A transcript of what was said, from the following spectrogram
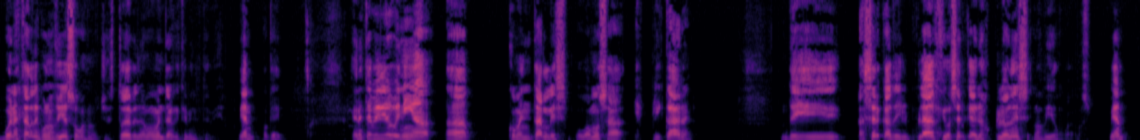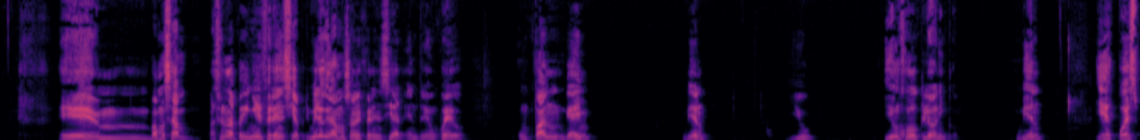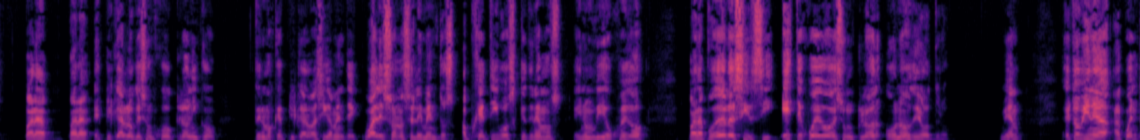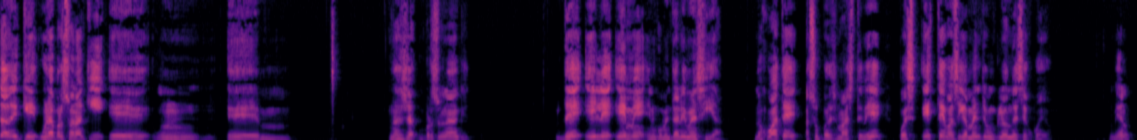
buenas tardes, buenos días o buenas noches. Todo depende del momento en el que esté viendo este video. ¿Bien? Ok. En este video venía a comentarles, o vamos a explicar, de acerca del plagio, acerca de los clones en los videojuegos. ¿Bien? Eh, vamos a hacer una pequeña diferencia. Primero que vamos a diferenciar entre un juego, un fan game, ¿bien? Y un juego clónico, ¿bien? Y después, para, para explicar lo que es un juego clónico, tenemos que explicar básicamente cuáles son los elementos objetivos que tenemos en un videojuego para poder decir si este juego es un clon o no de otro. ¿Bien? Esto viene a, cuenta de que una persona aquí, eh, un, eh, una persona DLM en el comentario me decía, ¿no jugaste a Super Smash TV? Pues este es básicamente un clon de ese juego. ¿Bien?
